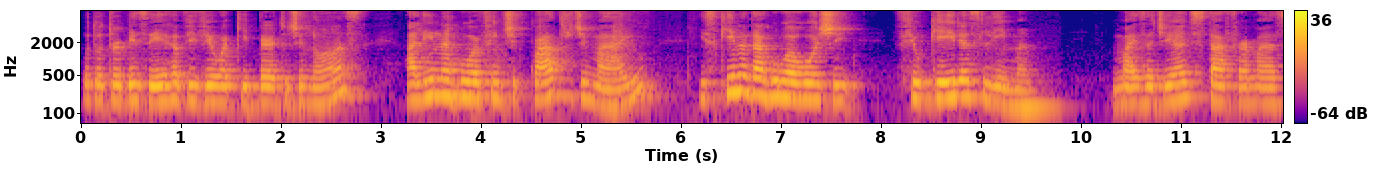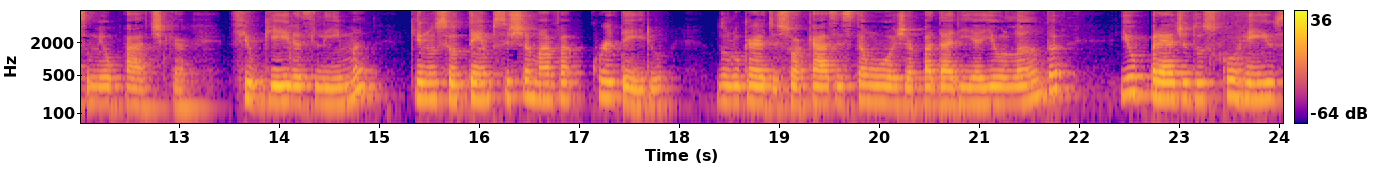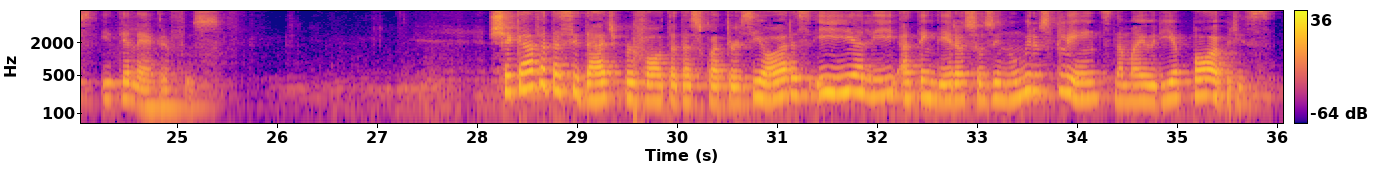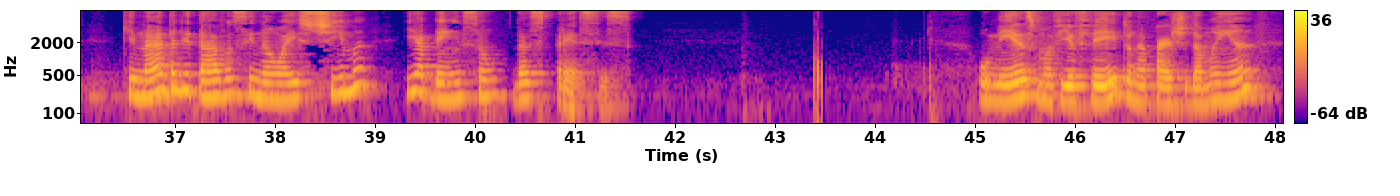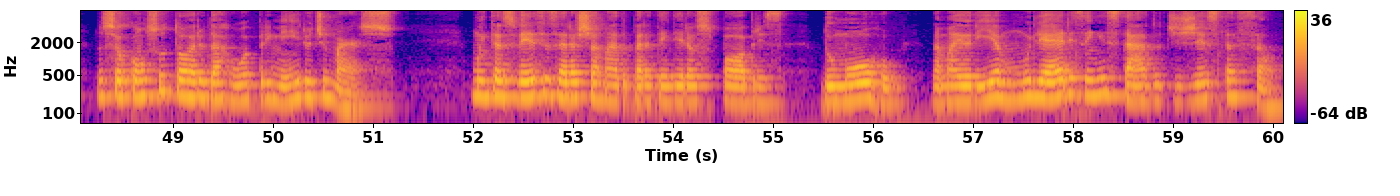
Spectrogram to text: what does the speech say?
O Dr. Bezerra viveu aqui perto de nós, ali na rua 24 de maio, esquina da rua hoje Filgueiras Lima. Mais adiante está a farmácia homeopática Filgueiras Lima, que no seu tempo se chamava Cordeiro. No lugar de sua casa estão hoje a padaria Yolanda e o prédio dos Correios e Telégrafos. Chegava da cidade por volta das 14 horas e ia ali atender aos seus inúmeros clientes, na maioria pobres, que nada lhe davam senão a estima e a bênção das preces. O mesmo havia feito na parte da manhã no seu consultório da rua 1 de março. Muitas vezes era chamado para atender aos pobres do morro, na maioria mulheres em estado de gestação.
